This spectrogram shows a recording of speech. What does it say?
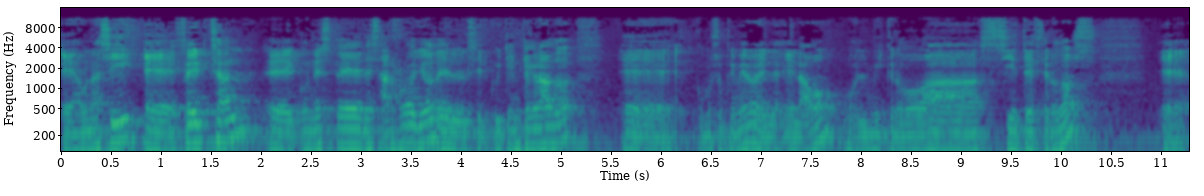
eh, aún así, eh, Fairchild, eh, con este desarrollo del circuito integrado, eh, como su primero, el, el AO o el micro A702, eh,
